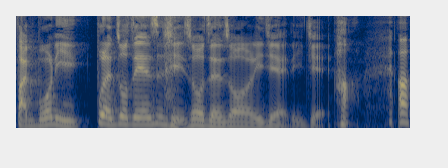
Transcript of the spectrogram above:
反驳你，不能做这件事情，所以我只能说理解，理解。好哦。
